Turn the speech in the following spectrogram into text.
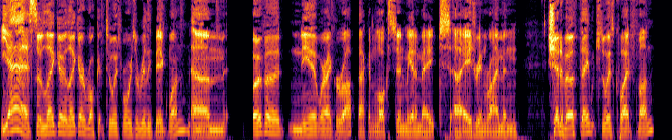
Yeah, so Lego, Lego rocket toys were always a really big one. Um, over near where I grew up, back in Loxton, we had a mate, uh, Adrian Ryman, she had a birthday, which is always quite fun,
